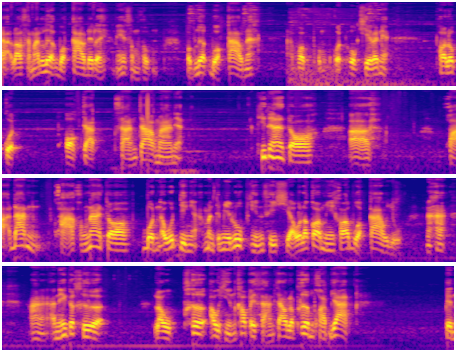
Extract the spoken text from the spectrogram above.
ละ เราสามารถเลือกบวกเก้าได้เลย นี่สมผมผมเลือกบวกเก้านะพอผมกดโอเคแล้วเนี่ย พอเรากดออกจากศาลเจ้ามาเนี่ย ที่หน้าจออขวาด้านขวาของหน้าจอบนอาวุธยิงอะมันจะมีรูปหินสีเขียว แล้วก็มีคาว่าบวกเก้าอยู่นะฮะอ่าอันนี้ก็คือเราเพิ่มเอาหินเข้าไปศาลเจ้าแล้วเพิ่มความยาก เป็น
